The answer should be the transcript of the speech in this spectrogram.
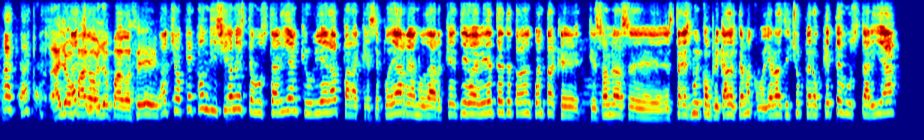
Ah, yo Nacho. pago, yo pago, sí. Nacho, ¿qué condiciones te gustarían que hubiera para que se pudiera reanudar? Que digo, evidentemente tomando en cuenta que, que son las, eh, este- es muy complicado el tema, como ya lo has dicho, pero ¿qué te gustaría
